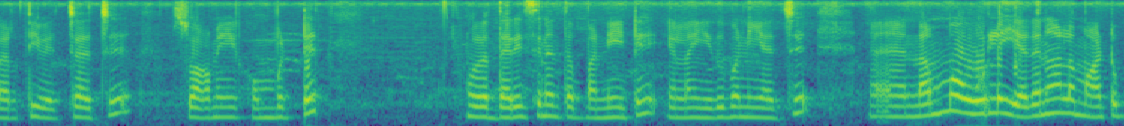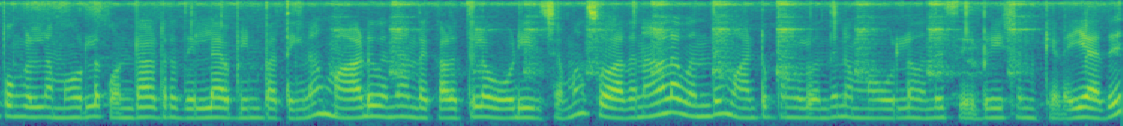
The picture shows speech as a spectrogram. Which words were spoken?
பருத்தி வச்சாச்சு. சுவாமியை கும்பிட்டு ஒரு தரிசனத்தை பண்ணிவிட்டு எல்லாம் இது பண்ணியாச்சு. நம்ம ஊரில் எதனால் மாட்டுப்பொங்கல் நம்ம ஊரில் கொண்டாடுறது இல்லை அப்படின்னு பார்த்தீங்கன்னா மாடு வந்து அந்த காலத்தில் ஓடிடுச்சோமா ஸோ அதனால் வந்து மாட்டுப்பொங்கல் வந்து நம்ம ஊரில் வந்து செலிப்ரேஷன் கிடையாது.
